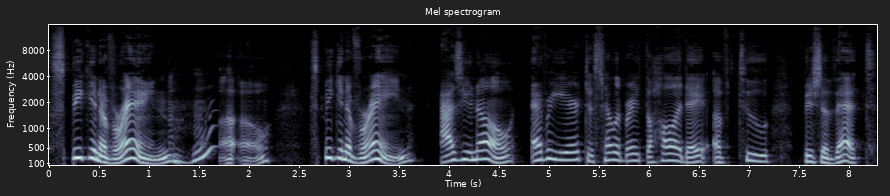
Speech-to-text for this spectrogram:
Speaking of rain, uh-oh. Speaking of rain, as you know, every year to celebrate the holiday of Tu B'Shavet,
